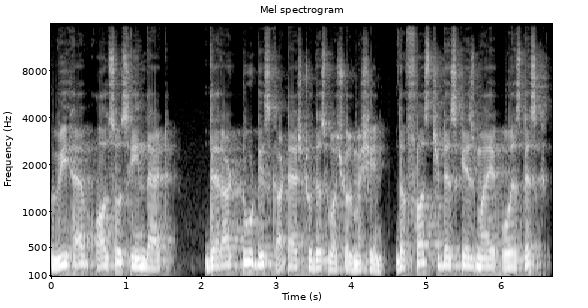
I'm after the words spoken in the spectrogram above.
we have also seen that there are two disks attached to this virtual machine. The first disk is my OS disk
